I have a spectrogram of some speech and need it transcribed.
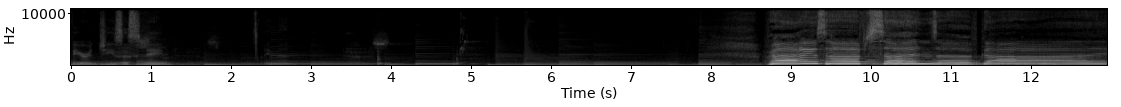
fear in Jesus' name. Rise up, sons of God.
